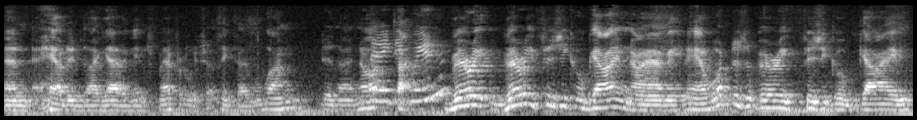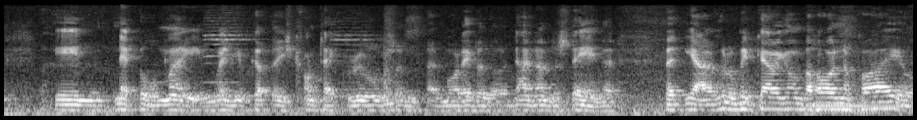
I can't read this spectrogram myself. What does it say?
and how did they go against Maffra, which I think they won, did they not? They did But win. Very, very physical game, Naomi. Now, what does a very physical game in netball mean when you've got these contact rules and, and whatever I don't understand it? But yeah, a little bit going on behind the play, or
